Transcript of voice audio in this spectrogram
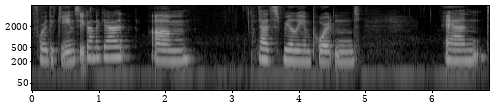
for the gains you're gonna get, um, that's really important. And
